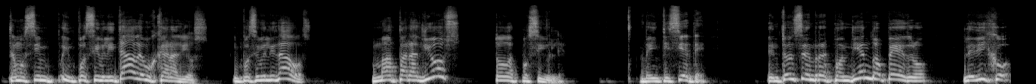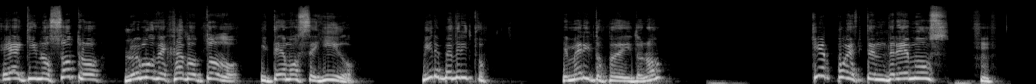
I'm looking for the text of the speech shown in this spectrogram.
Estamos imposibilitados de buscar a Dios, imposibilitados. Mas para Dios todo es posible. 27. Entonces, respondiendo Pedro, le dijo, he aquí nosotros lo hemos dejado todo y te hemos seguido. Mire, Pedrito, qué méritos, Pedrito, ¿no? ¿Qué pues tendremos?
